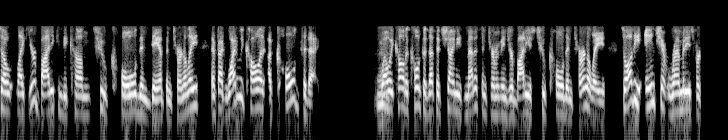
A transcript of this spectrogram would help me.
So like your body can become too cold and damp internally. In fact, why do we call it a cold today? Mm. Well, we call it a cold because that's a Chinese medicine term. It means your body is too cold internally. So all the ancient remedies for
